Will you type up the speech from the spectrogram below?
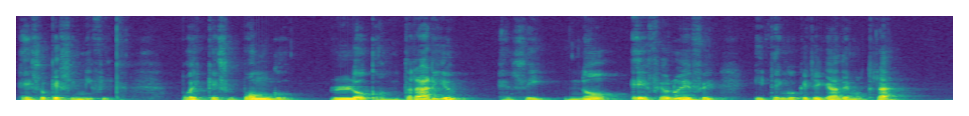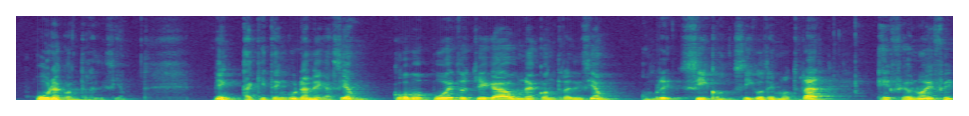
¿Eso qué significa? Pues que supongo lo contrario, es decir, no f o no f, y tengo que llegar a demostrar una contradicción. Bien, aquí tengo una negación. ¿Cómo puedo llegar a una contradicción? Hombre, si consigo demostrar f o no f,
